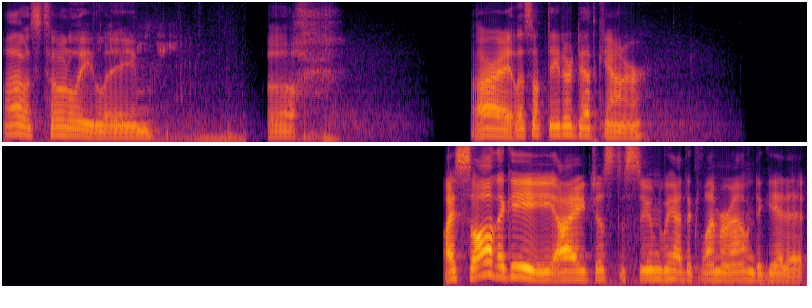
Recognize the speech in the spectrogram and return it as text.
That was totally lame. Ugh. Alright, let's update our death counter. I saw the key. I just assumed we had to climb around to get it.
